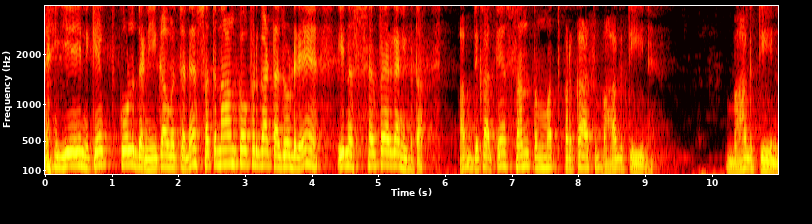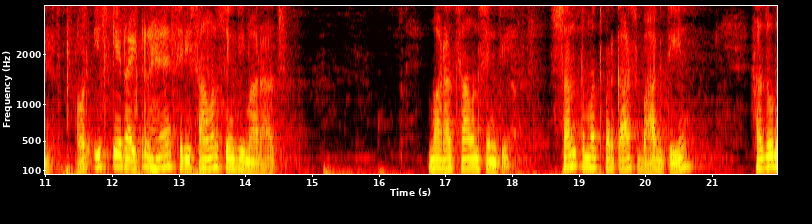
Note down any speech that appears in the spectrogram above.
ये इनके कुल धनी का वचन है, सतनाम के ऊपर गाटा जोड़ रहे हैं, इन सर पैर का नहीं पता। अब दिखाते हैं संत मत प्रकाश भाग तीन। भाग तीन, और इसके राइटर हैं श्री सावन सिंह जी महाराज। महाराज सावन सिंह जी, संत मत प्रकाश भाग तीन। हजूर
